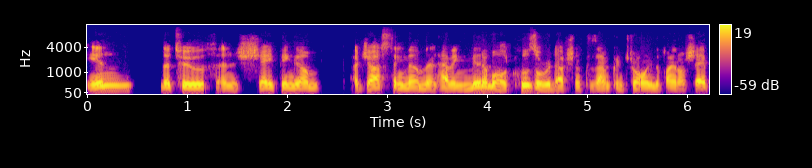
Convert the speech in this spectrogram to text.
in the tooth and shaping them, adjusting them, and having minimal occlusal reduction because I'm controlling the final shape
